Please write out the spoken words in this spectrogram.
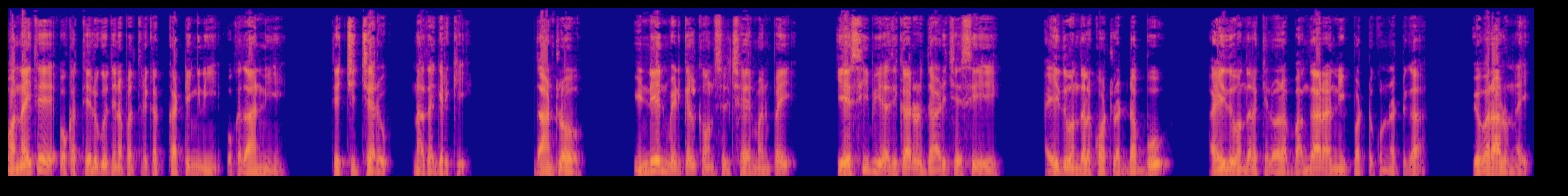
మొన్నైతే ఒక తెలుగు దినపత్రిక కట్టింగ్ని ఒకదాన్ని తెచ్చిచ్చారు నా దగ్గరికి. దాంట్లో ఇండియన్ మెడికల్ కౌన్సిల్ చైర్మన్పై ఏసీబీ అధికారులు దాడి చేసి ఐదు వందల కోట్ల డబ్బు ఐదు వందల కిలోల బంగారాన్ని పట్టుకున్నట్టుగా వివరాలున్నాయి.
